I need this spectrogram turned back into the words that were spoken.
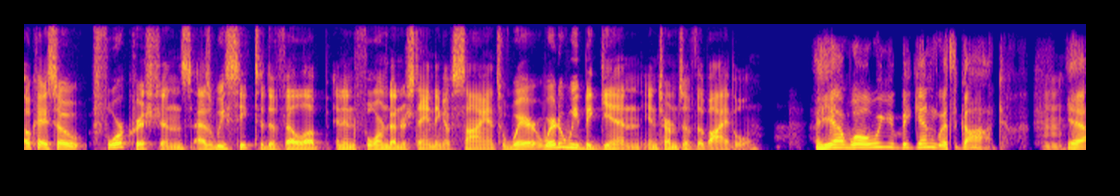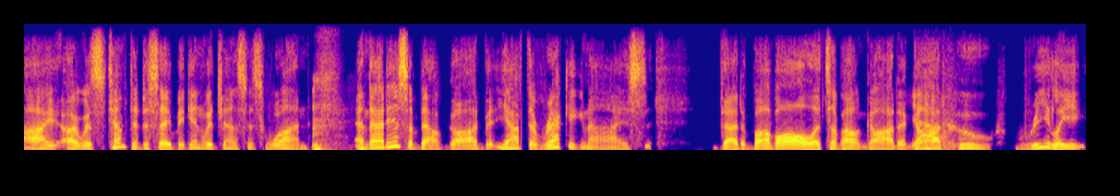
Okay, so for Christians, as we seek to develop an informed understanding of science, where where do we begin in terms of the Bible? Yeah, well, we begin with God. Hmm. Yeah, I, I was tempted to say begin with Genesis 1, and that is about God, but you have to recognize that above all, it's about God, a God who really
